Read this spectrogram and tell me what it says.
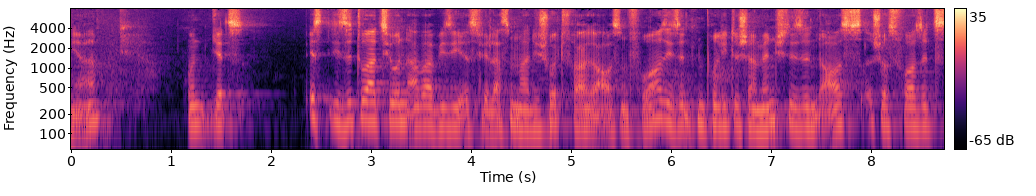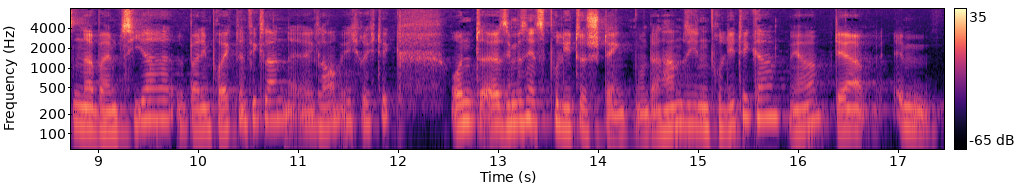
ja. Und jetzt ist die Situation aber, wie sie ist. Wir lassen mal die Schuldfrage außen vor. Sie sind ein politischer Mensch. Sie sind Ausschussvorsitzender beim ZIA, bei den Projektentwicklern, äh, glaube ich, richtig. Und äh, Sie müssen jetzt politisch denken. Und dann haben Sie einen Politiker, ja, der im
